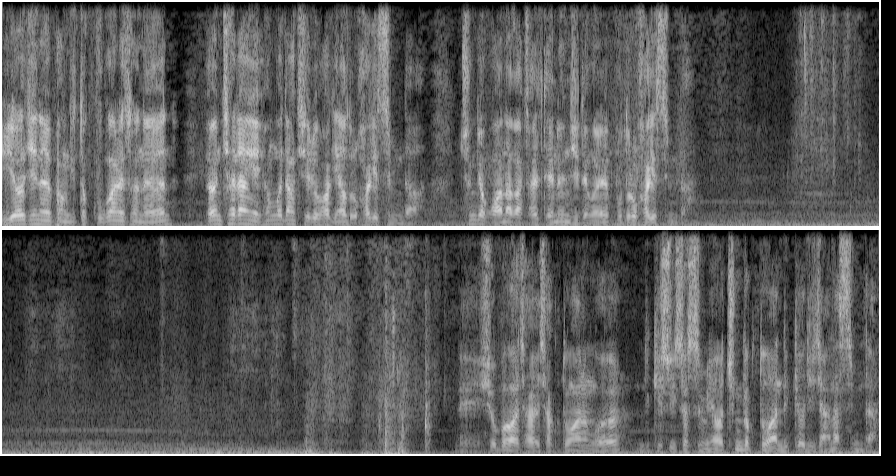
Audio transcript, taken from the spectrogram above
이어지는 방지턱 구간에서는 현 차량의 현거 장치를 확인하도록 하겠습니다. 충격 완화가 잘 되는지 등을 보도록 하겠습니다. 네, 쇼버가 잘 작동하는 걸 느낄 수 있었으며 충격 또한 느껴지지 않았습니다.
